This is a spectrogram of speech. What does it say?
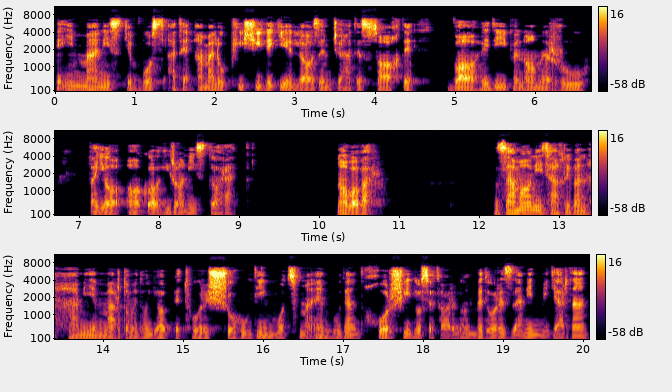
به این معنی است که وسعت عمل و پیچیدگی لازم جهت ساخت واحدی به نام روح و یا آگاهی را نیز دارد. ناباور. زمانی تقریبا همه مردم دنیا به طور شهودی مطمئن بودند خورشید و ستارگان به دور زمین میگردند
